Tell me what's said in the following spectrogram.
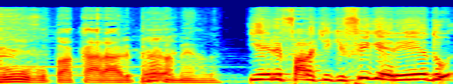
Burro pra caralho, puta merda. E ele fala aqui que Figueiredo,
